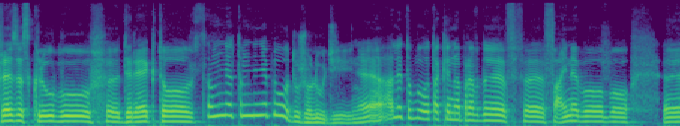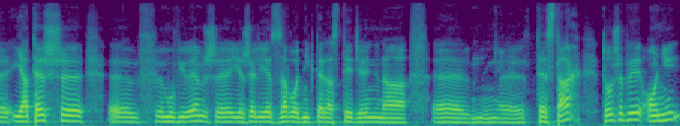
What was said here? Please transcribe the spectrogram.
Prezes klubu, e, dyrektor, tam nie, tam nie było dużo ludzi, nie? ale to było takie naprawdę f, fajne, bo, bo e, ja też e, e, mówiłem, że jeżeli jest zawodnik teraz tydzień na e, e, testach, to żeby oni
